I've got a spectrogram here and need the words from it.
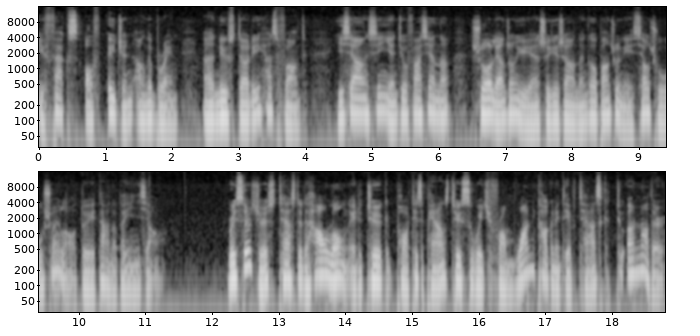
effects of aging on the brain. A new study has found. 一项新研究发现呢， 说两种语言实际上能够帮助你消除衰老对大脑的影响。Researchers tested how long it took participants to switch from one cognitive task to another,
